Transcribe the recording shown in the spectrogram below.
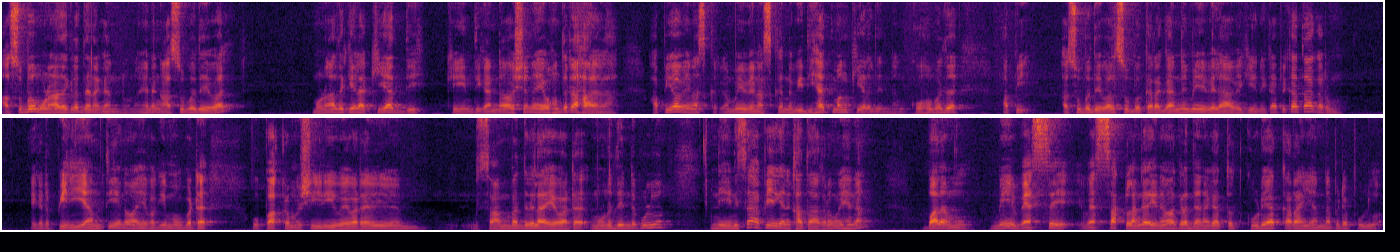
අසුබ මොනවාද කියලා දැනගන්න ඕන. එහෙනම් අසුබ දේවල් මොනවාද කියලා කියද්දි කේන්ති ගන්න අවශ්‍ය නැහැ. ඒ හොඳට අහලා අපි ඒවා වෙනස් කරගන්න. මේ වෙනස් කරන විදිහත් මම කියලා දෙන්නම්. කොහොමද අපි අසුබ දේවල් සුබ කරගන්නේ මේ වෙලාවේ කියන එක අපි කතා කරමු. ඒකට පිළියම් තියෙනවා. ඒ වගේම ඔබට උපක්‍රමශීලීව ඒවට සම්බන්ධ වෙලා ඒවට මුහුණ දෙන්න පුළුවන්. ඒ නිසා අපි ඒ ගැන කතා කරමු. එහෙනම් බලමු මේ වැස්සේ වැස්සක් ළඟ එනවා කියලා දැනගත්තොත් කුඩයක් අරන් යන්න අපිට පුළුවන්.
